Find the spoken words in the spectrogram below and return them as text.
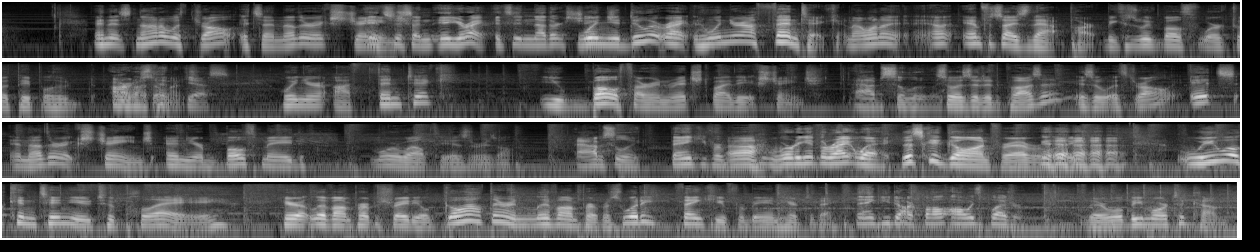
and it's not a withdrawal; it's another exchange. It's just, an, you're right. It's another exchange. when you do it right and when you're authentic and i want to uh, emphasize that part because we've both worked with people who aren't, aren't so authentic, much yes. when you're authentic you both are enriched by the exchange Absolutely. so is it a deposit is it a withdrawal it's another exchange and you're both made more wealthy as a result Absolutely. Thank you for Ah. wording it the right way. This could go on forever, we will continue to play here at Live on Purpose Radio. Go out there and live on purpose. Woody, thank you for being here today. Thank you, Dr. Paul. Always a pleasure. There will be more to come.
